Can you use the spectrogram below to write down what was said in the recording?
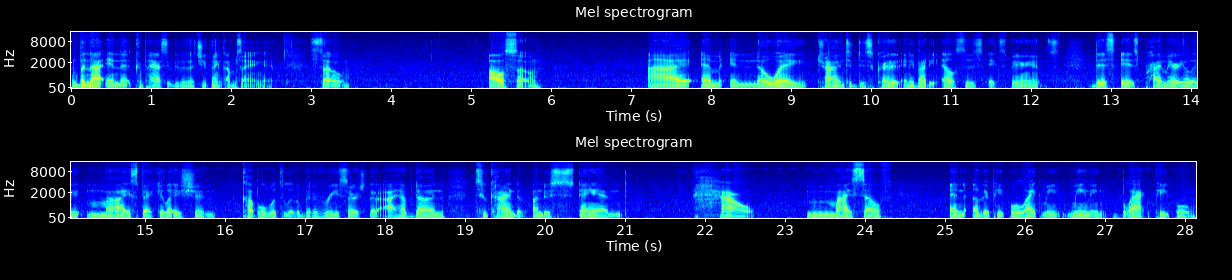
but not in the capacity that you think I'm saying it. So, also, I am in no way trying to discredit anybody else's experience. This is primarily my speculation coupled with a little bit of research that I have done to kind of understand how myself and other people like me, meaning black people,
